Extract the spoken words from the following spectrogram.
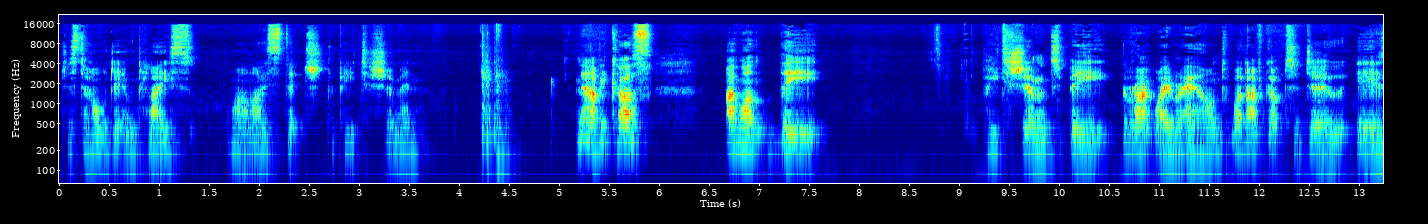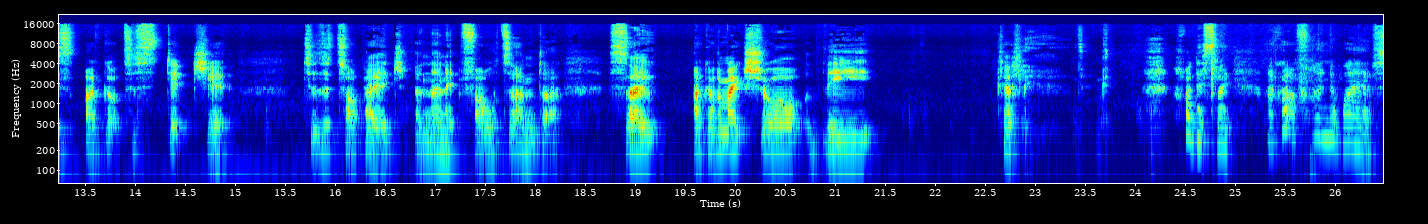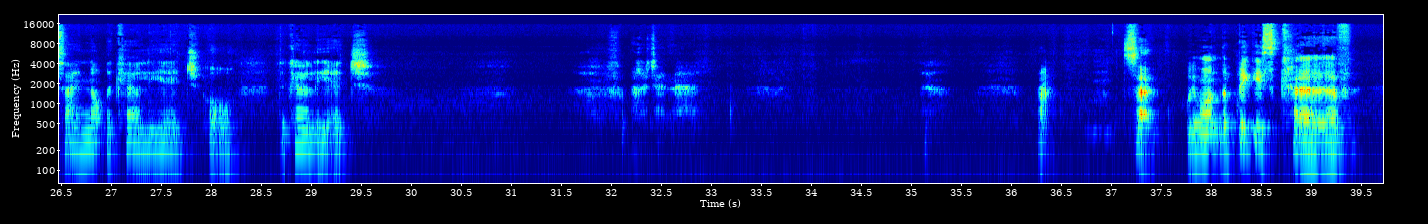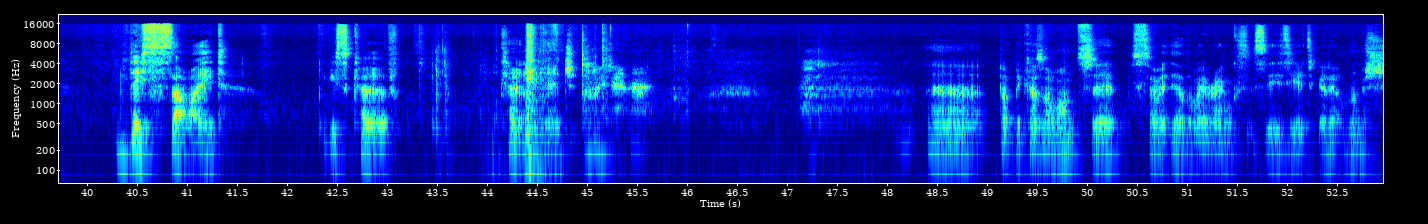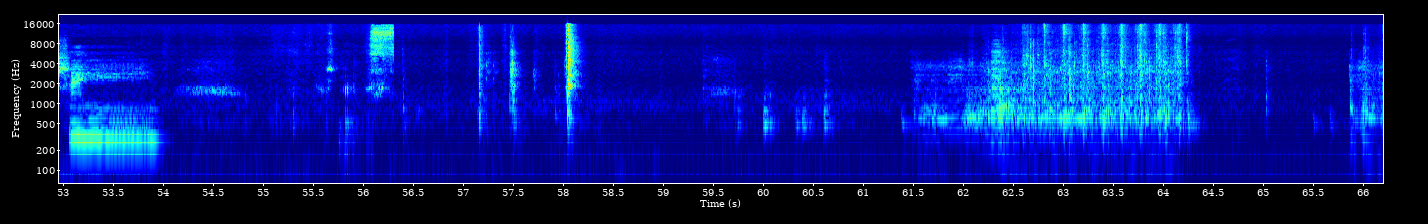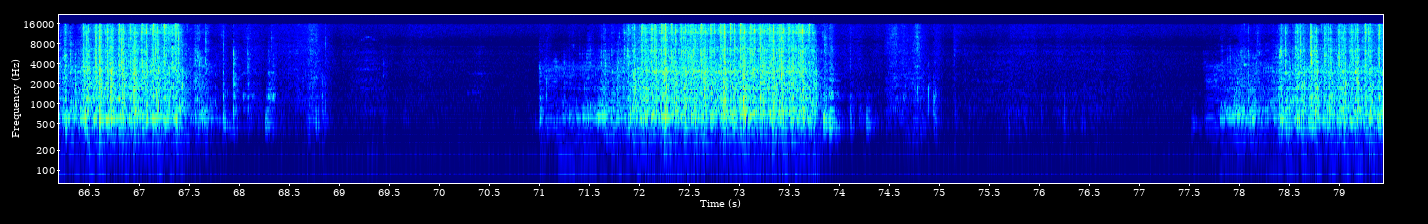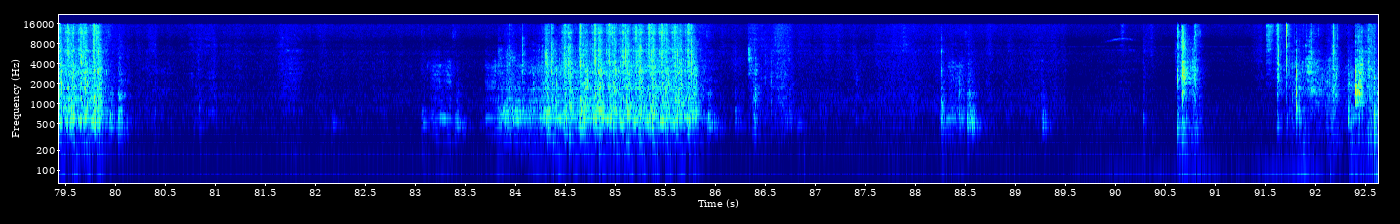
Just to hold it in place while I stitch the Petersham in. Now because I want the Petersham to be the right way round, what I've got to do is I've got to stitch it to the top edge and then it folds under. So I've got to make sure the curly honestly, I've got to find a way of saying not the curly edge or the curly edge. I don't know. Right, so we want the biggest curve this side. Biggest curve, curly edge. I don't know. Uh, but because I want to sew it the other way around because it's easier to get it on the machine 对。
